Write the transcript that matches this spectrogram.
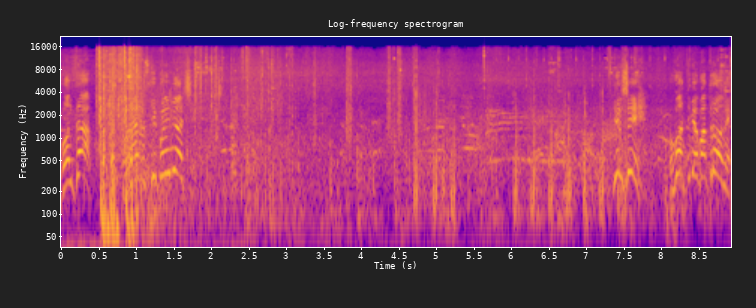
Вон там! Вражеский пулеметчик! Держи! Вот тебе патроны!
